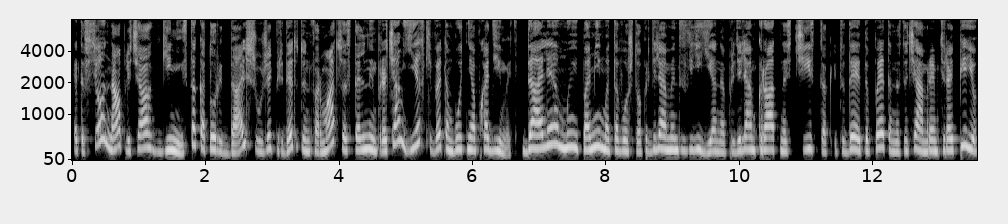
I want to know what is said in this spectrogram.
это все на плечах гигиениста, который дальше уже передает эту информацию остальным врачам, если в этом будет необходимость. Далее мы, помимо того, что определяем индекс гигиены, определяем кратность чисток и т.д. и т.п., там назначаем ремтерапию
